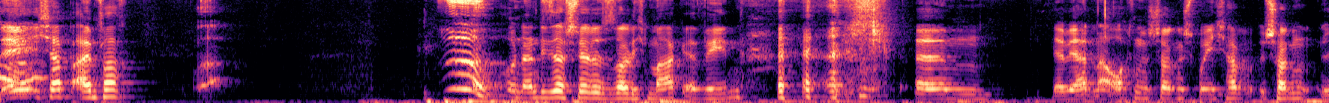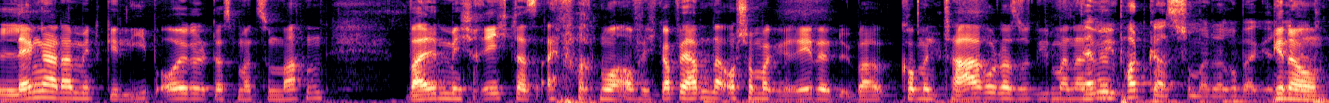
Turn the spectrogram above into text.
Nee, ich habe einfach. Und an dieser Stelle soll ich Marc erwähnen. ähm, ja, wir hatten auch schon ein Gespräch. Ich habe schon länger damit geliebäugelt, das mal zu machen, weil mich regt das einfach nur auf. Ich glaube, wir haben da auch schon mal geredet über Kommentare oder so, die man Wir haben im. Podcast schon mal darüber geredet. Genau.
